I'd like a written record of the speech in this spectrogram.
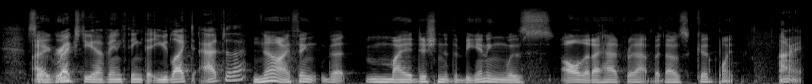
so I agree. Rex, do you have anything that you'd like to add to that? No, I think that my addition at the beginning was all that I had for that, but that was a good point. All right.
